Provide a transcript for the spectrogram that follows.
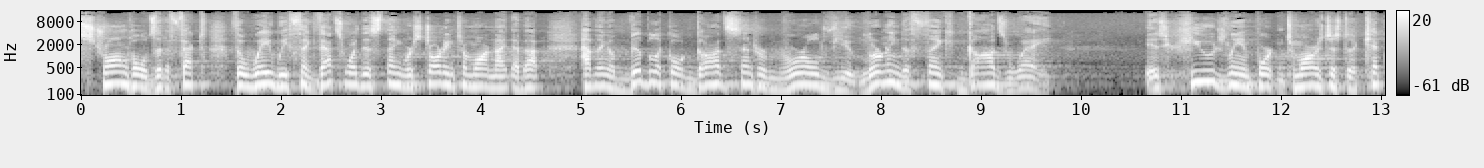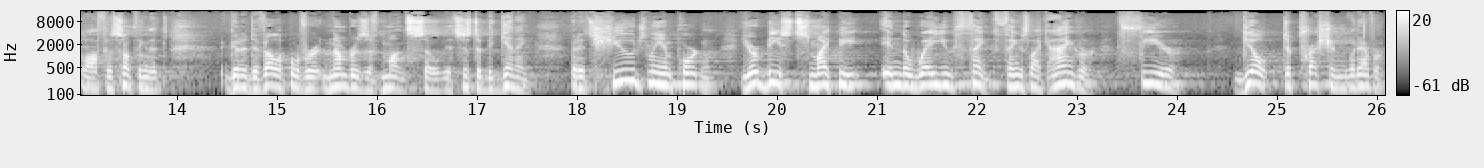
strongholds that affect the way we think. That's why this thing we're starting tomorrow night about having a biblical, God centered worldview, learning to think God's way is hugely important. Tomorrow is just a kickoff of something that's going to develop over numbers of months, so it's just a beginning. But it's hugely important. Your beasts might be in the way you think, things like anger, fear, guilt, depression, whatever.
